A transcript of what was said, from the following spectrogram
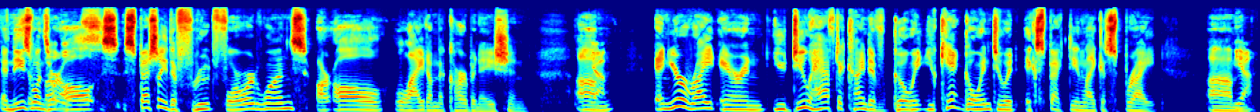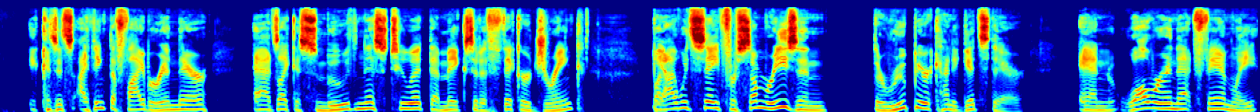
And these Some ones are all, especially the fruit forward ones, are all light on the carbonation. Um, And you're right, Erin. You do have to kind of go in. You can't go into it expecting like a Sprite. Um, Yeah. Because it's, I think the fiber in there adds like a smoothness to it that makes it a thicker drink. But Yeah. I would say for some reason, the root beer kind of gets there. And while we're in that family,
